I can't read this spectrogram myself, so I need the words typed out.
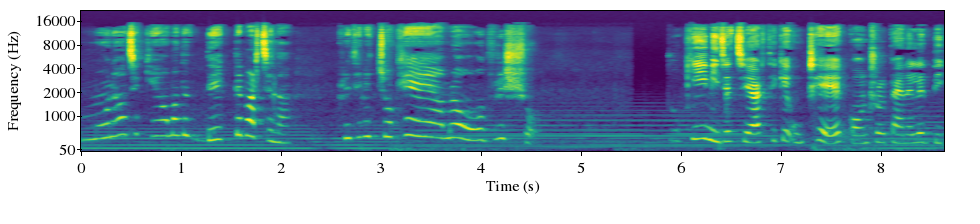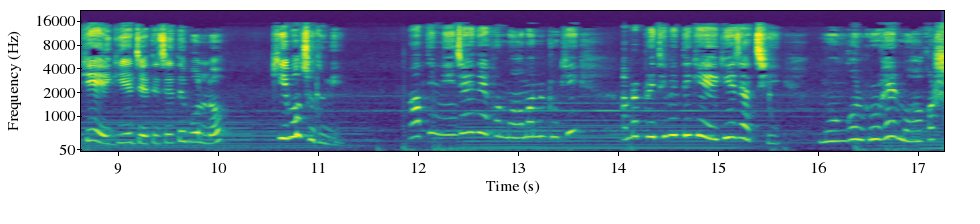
মনে হচ্ছে কেউ আমাদের দেখতে পারছে না। পৃথিবীর চোখে আমরা অদৃশ্য। তো কি নিজের চেয়ার থেকে উঠে কন্ট্রোল প্যানেলের দিকে এগিয়ে যেতে যেতে বলল কি বলছো তুমি? আপনি নিজেই দেখুন মহামান্য টুকি, আমরা পৃথিবীর দিকে এগিয়ে যাচ্ছি। মঙ্গল গ্রহের মহাকর্ষ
